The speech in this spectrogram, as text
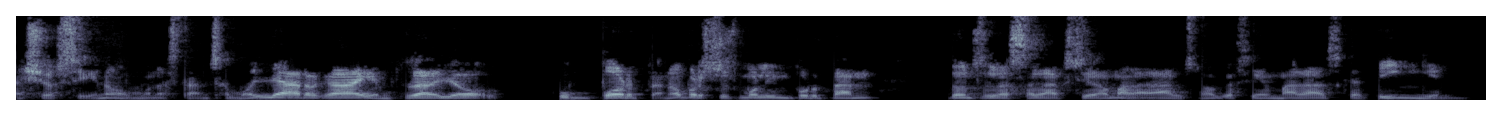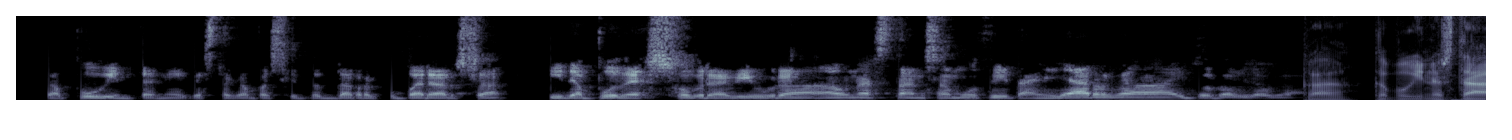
Això sí, no? amb una estança molt llarga i amb tot allò comporta, no? Per això és molt important doncs, la selecció de malalts, no? que siguin malalts que tinguin, que puguin tenir aquesta capacitat de recuperar-se i de poder sobreviure a una estança MUCI tan llarga i tot allò que... Clar, que puguin estar...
